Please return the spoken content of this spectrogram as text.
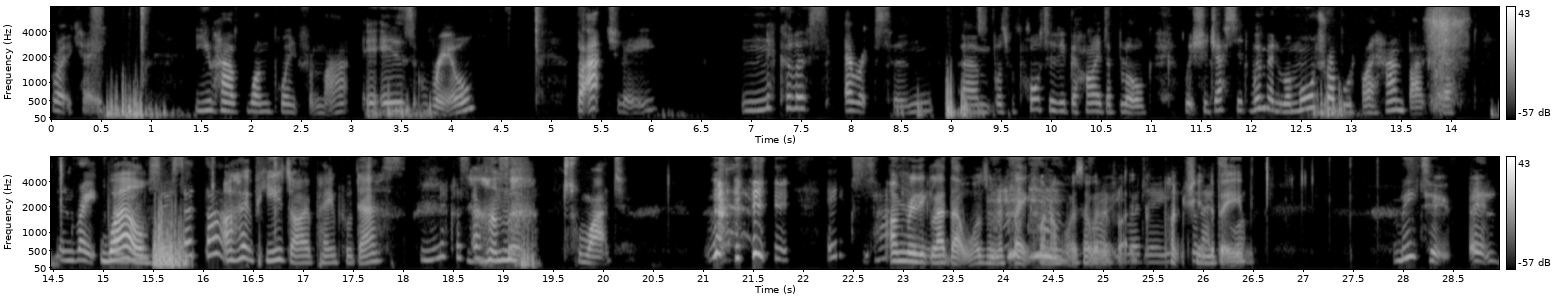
Right, okay. You have one point from that. It is real. But actually, Nicholas Erickson um, was reportedly behind a blog which suggested women were more troubled by handbag theft than rape. and he Well, also said that. I hope you die a painful death. Nicholas Um, twat. exactly. I'm really glad that wasn't a fake one, otherwise I would have like ready punched you in the boob. one? Me too. It,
